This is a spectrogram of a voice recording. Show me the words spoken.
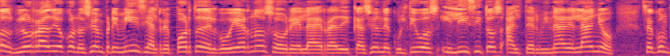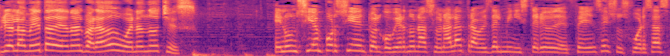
Blue Radio conoció en primicia el reporte del gobierno sobre la erradicación de cultivos ilícitos al terminar el año. Se cumplió la meta de Ana Alvarado. Buenas noches. En un 100%, el gobierno nacional, a través del Ministerio de Defensa y sus fuerzas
